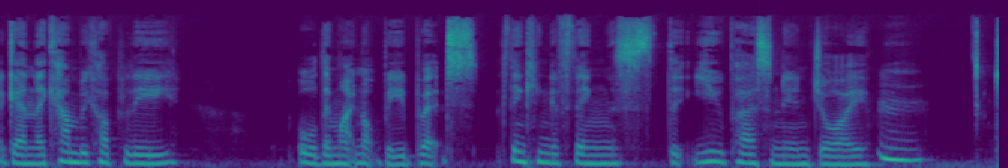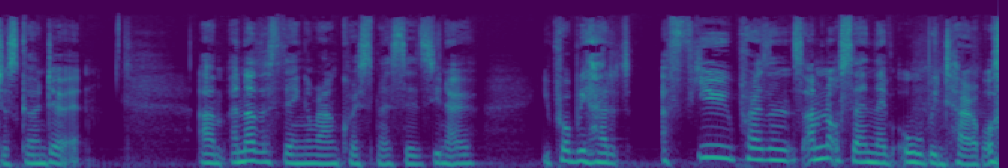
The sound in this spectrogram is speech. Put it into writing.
again, they can be coupley, or they might not be. But thinking of things that you personally enjoy, just go and do it. Um, another thing around Christmas is, you know, you probably had a few presents. I'm not saying they've all been terrible,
